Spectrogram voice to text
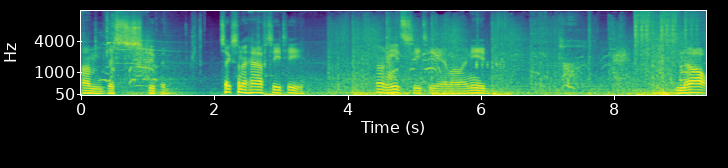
I'm just stupid. Six and a half CT. I don't need CT ammo. I need... No.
